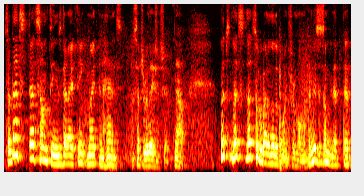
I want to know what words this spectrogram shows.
So that's that's some things that I think might enhance such a relationship. Now. Let's, let's, let's talk about another point for a moment. And this is something that, that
